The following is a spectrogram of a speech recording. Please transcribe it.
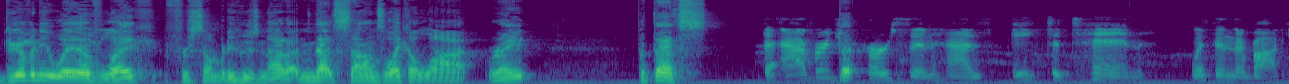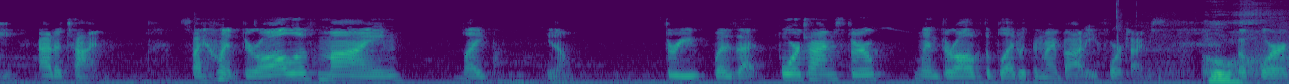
Do you have any way of like for somebody who's not I mean that sounds like a lot, right? But that's The average That- person has 8 to 10 within their body at a time. So I went through all of mine, like, you know, three, what is that, four times through? Went through all of the blood within my body four times oh, before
